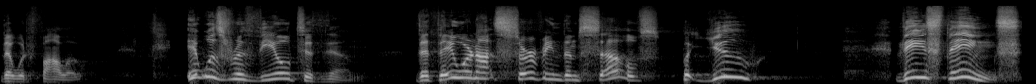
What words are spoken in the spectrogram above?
that would follow it was revealed to them that they were not serving themselves, but you. These things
